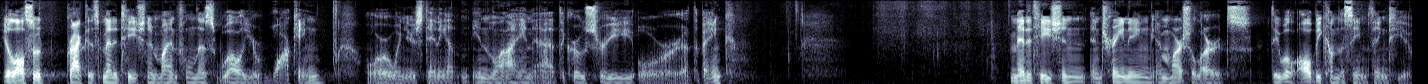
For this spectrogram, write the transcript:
You'll also practice meditation and mindfulness while you're walking, or when you're standing in line at the grocery or at the bank. meditation and training and martial arts, they will all become the same thing to you.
